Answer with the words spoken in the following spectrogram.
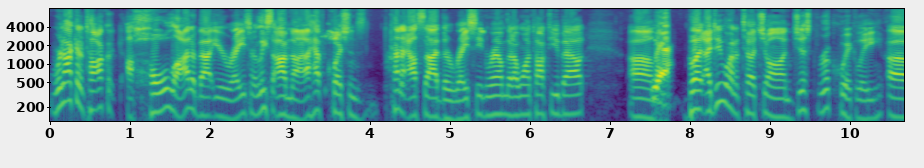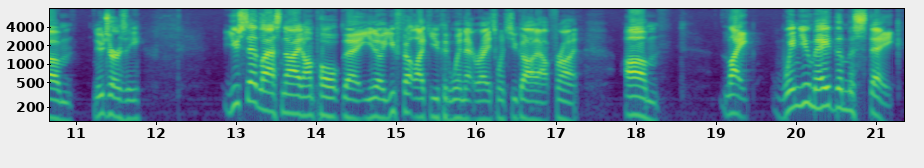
we're not going to talk a whole lot about your race, or at least I'm not. I have questions kind of outside the racing realm that I want to talk to you about. Um, Yeah. But I do want to touch on just real quickly um, New Jersey. You said last night on Pulp that you know you felt like you could win that race once you got out front. Um, like when you made the mistake,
